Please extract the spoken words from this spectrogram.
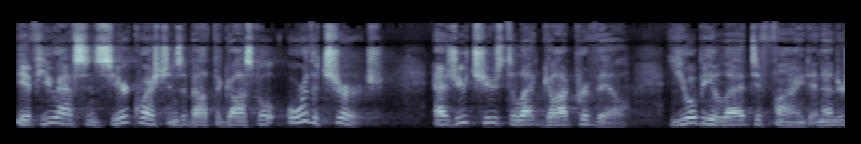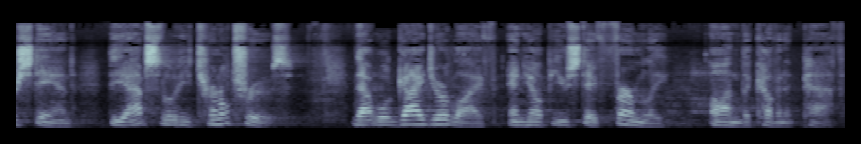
if you have sincere questions about the gospel or the church, as you choose to let God prevail, you will be led to find and understand the absolute eternal truths that will guide your life and help you stay firmly on the covenant path.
